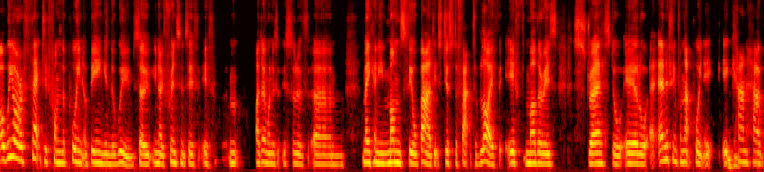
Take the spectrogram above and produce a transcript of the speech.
Uh, we are affected from the point of being in the womb. So, you know, for instance, if if I don't want to sort of um, make any mums feel bad. It's just a fact of life. If mother is stressed or ill or anything from that point, it, it mm-hmm. can have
